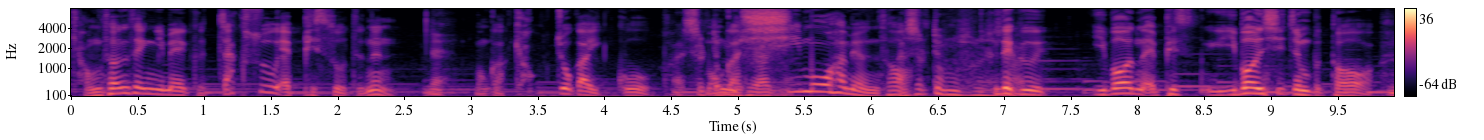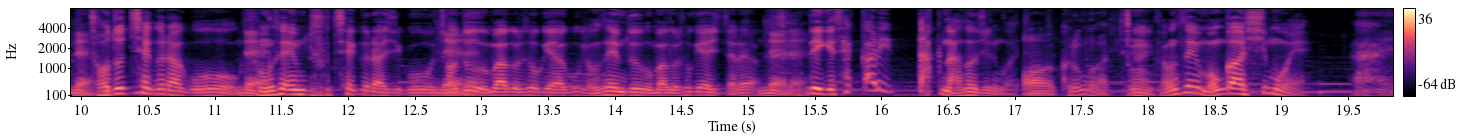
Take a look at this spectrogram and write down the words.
경 선생님의 그 짝수 에피소드는 네. 뭔가 격조가 있고 아, 뭔가. 심오하면서 아, 근데 마. 그 이번 에피 이번 시즌부터 네. 저도 책을 하고 네. 경선님도 책을 하시고 저도 네네. 음악을 소개하고 경선님도 음악을 소개하시잖아요. 네네. 근데 이게 색깔이 딱 나눠지는 것 같아요. 어 그런 것 같아. 네, 경선님 뭔가 심오해. 아이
